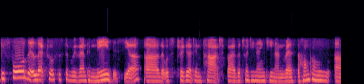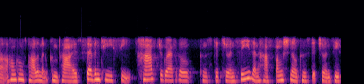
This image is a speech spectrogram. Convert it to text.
before the electoral system revamp in May this year, uh, that was triggered in part by the 2019 unrest, the Hong Kong uh, Hong Kong's parliament comprised 70 seats, half geographical constituencies and half functional constituencies.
